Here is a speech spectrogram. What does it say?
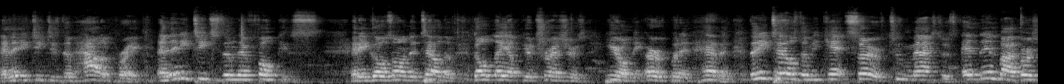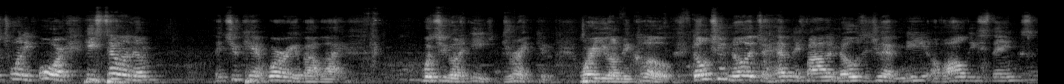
And then he teaches them how to pray. And then he teaches them their focus. And he goes on to tell them, don't lay up your treasures here on the earth, but in heaven. Then he tells them he can't serve two masters. And then by verse 24, he's telling them that you can't worry about life. What you're going to eat, drink, and where you're going to be clothed. Don't you know that your Heavenly Father knows that you have need of all these things?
